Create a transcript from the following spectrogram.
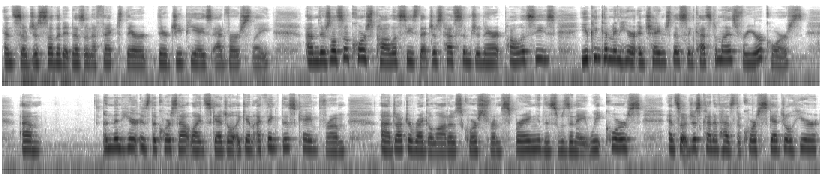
And so just so that it doesn't affect their, their GPAs adversely. Um, there's also course policies that just have some generic policies. You can come in here and change this and customize for your course. Um, and then here is the course outline schedule. Again, I think this came from uh, Dr. Regalado's course from spring. This was an eight week course, and so it just kind of has the course schedule here.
